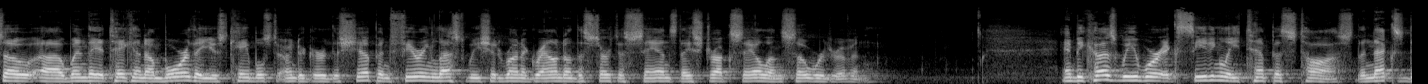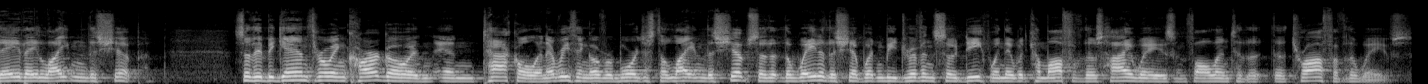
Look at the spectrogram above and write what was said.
So uh, when they had taken it on board, they used cables to undergird the ship, and fearing lest we should run aground on the Syrtis sands, they struck sail and so were driven. And because we were exceedingly tempest tossed, the next day they lightened the ship. So they began throwing cargo and, and tackle and everything overboard just to lighten the ship so that the weight of the ship wouldn't be driven so deep when they would come off of those highways and fall into the, the trough of the waves.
